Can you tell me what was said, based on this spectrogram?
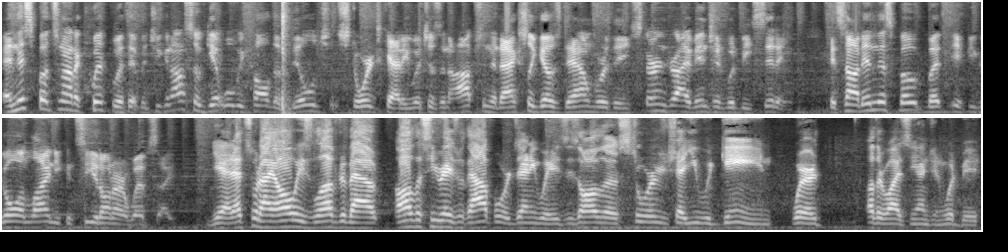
And this boat's not equipped with it, but you can also get what we call the bilge storage caddy, which is an option that actually goes down where the stern drive engine would be sitting. It's not in this boat, but if you go online, you can see it on our website. Yeah, that's what I always loved about all the Sea Rays with outboards anyways, is all the storage that you would gain where otherwise the engine would be.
